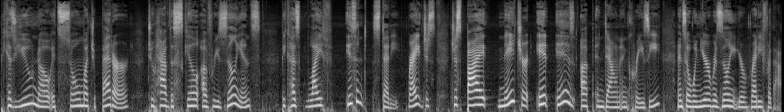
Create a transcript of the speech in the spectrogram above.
because you know it's so much better to have the skill of resilience because life isn't steady, right? Just just by nature it is up and down and crazy. And so when you're resilient, you're ready for that.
